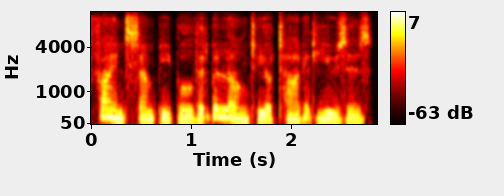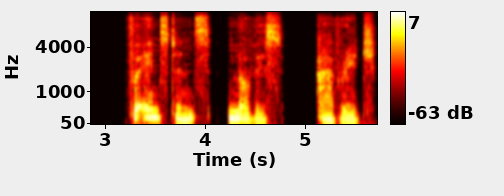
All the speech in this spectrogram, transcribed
Find some people that belong to your target users. For instance, novice, average,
